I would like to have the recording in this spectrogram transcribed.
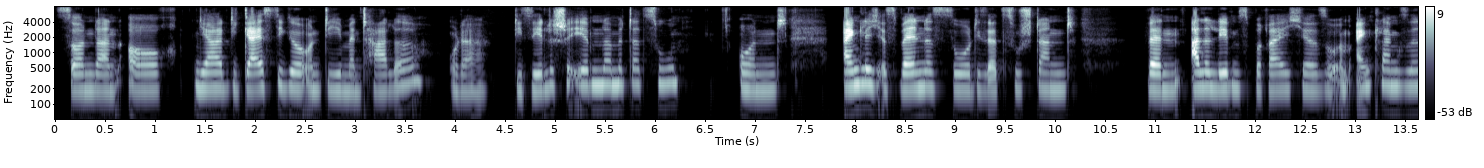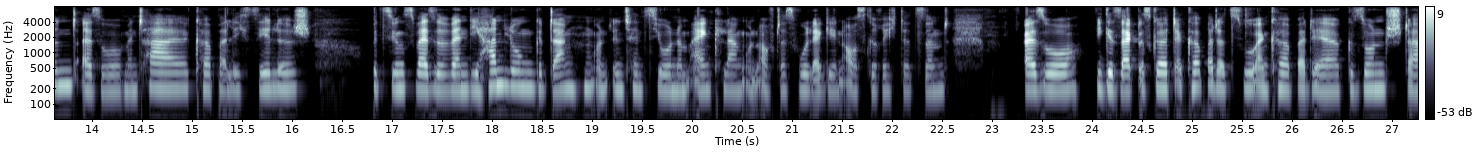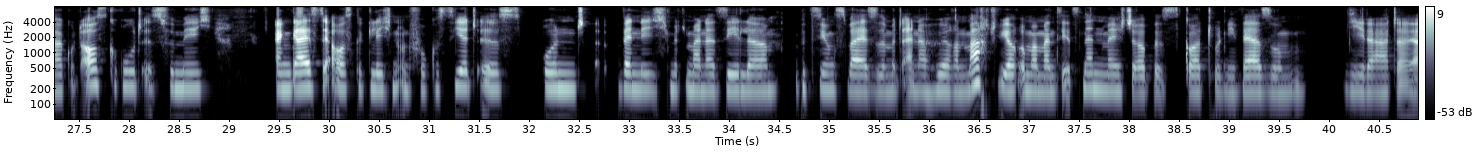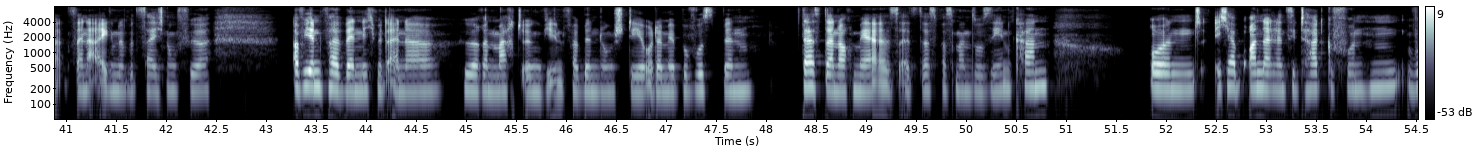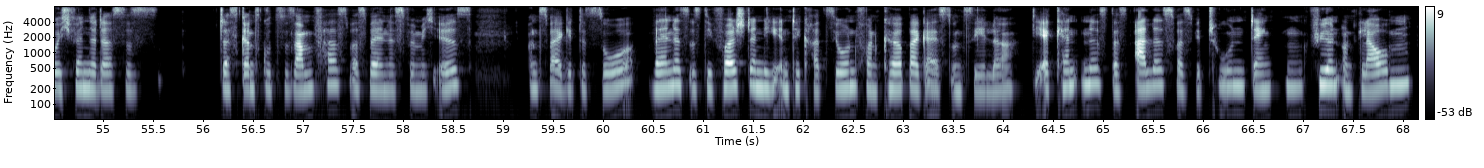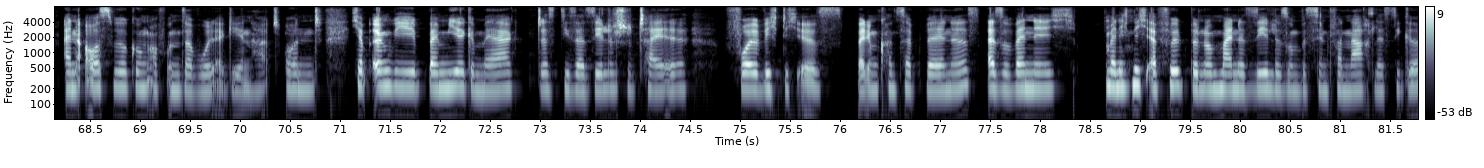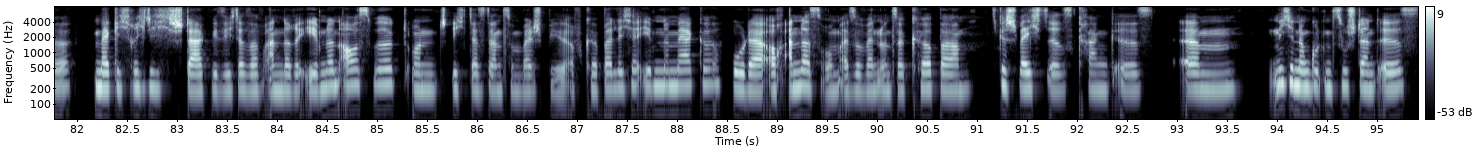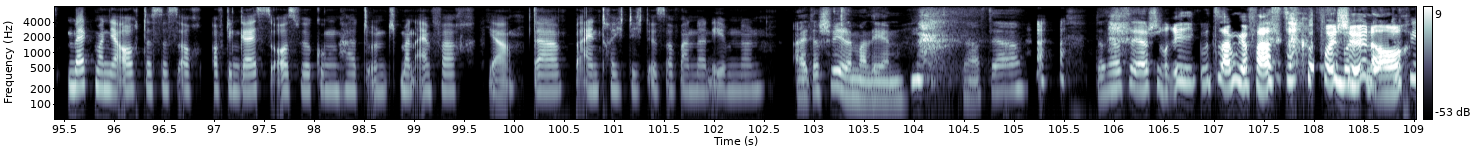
sondern auch ja die geistige und die mentale oder die seelische Ebene mit dazu. Und eigentlich ist Wellness so dieser Zustand, wenn alle Lebensbereiche so im Einklang sind, also mental, körperlich, seelisch, beziehungsweise wenn die Handlungen, Gedanken und Intentionen im Einklang und auf das Wohlergehen ausgerichtet sind. Also, wie gesagt, es gehört der Körper dazu, ein Körper, der gesund, stark und ausgeruht ist für mich, ein Geist, der ausgeglichen und fokussiert ist Und wenn ich mit meiner Seele beziehungsweise mit einer höheren Macht, wie auch immer man sie jetzt nennen möchte, ob es Gott, Universum, jeder hat da seine eigene Bezeichnung für. Auf jeden Fall, wenn ich mit einer höheren Macht irgendwie in Verbindung stehe oder mir bewusst bin, dass da noch mehr ist als das, was man so sehen kann. Und ich habe online ein Zitat gefunden, wo ich finde, dass es das ganz gut zusammenfasst, was Wellness für mich ist. Und zwar geht es so, Wellness ist die vollständige Integration von Körper, Geist und Seele. Die Erkenntnis, dass alles, was wir tun, denken, fühlen und glauben, eine Auswirkung auf unser Wohlergehen hat. Und ich habe irgendwie bei mir gemerkt, dass dieser seelische Teil voll wichtig ist bei dem Konzept Wellness. Also wenn ich wenn ich nicht erfüllt bin und meine Seele so ein bisschen vernachlässige, merke ich richtig stark, wie sich das auf andere Ebenen auswirkt und ich das dann zum Beispiel auf körperlicher Ebene merke oder auch andersrum. Also wenn unser Körper geschwächt ist, krank ist, ähm, nicht in einem guten Zustand ist, merkt man ja auch, dass das auch auf den Geist so Auswirkungen hat und man einfach ja da beeinträchtigt ist auf anderen Ebenen. Alter Schwede, Marleen. Da hast ja, das hast du ja schon richtig gut zusammengefasst. Voll schön auch.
